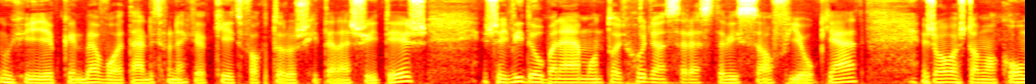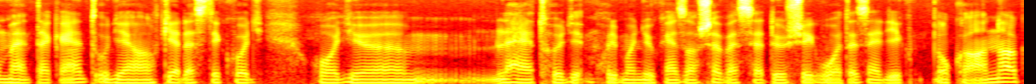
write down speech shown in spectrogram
úgyhogy egyébként be volt állítva neki a kétfaktoros hitelesítés, és egy videóban elmondta, hogy hogyan szerezte vissza a fiókját, és olvastam a kommenteket, ugye kérdezték, hogy, hogy lehet, hogy, hogy mondjuk ez a sebezhetőség sebesség volt az egyik oka annak.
